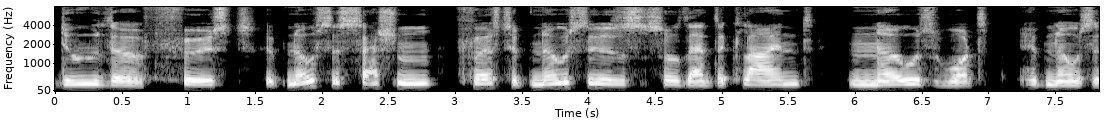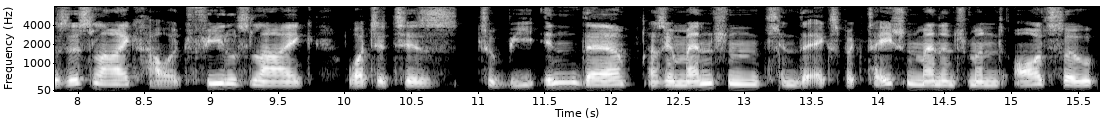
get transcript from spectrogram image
do the first hypnosis session, first hypnosis, so that the client knows what hypnosis is like, how it feels like, what it is to be in there. As you mentioned in the expectation management, also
